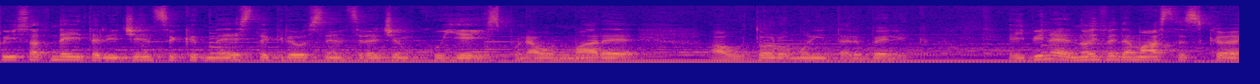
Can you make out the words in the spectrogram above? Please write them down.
Copiii sunt atât de inteligenți cât ne este greu să ne înțelegem cu ei, spunea un mare autor român interbelic. Ei bine, noi vedem astăzi că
